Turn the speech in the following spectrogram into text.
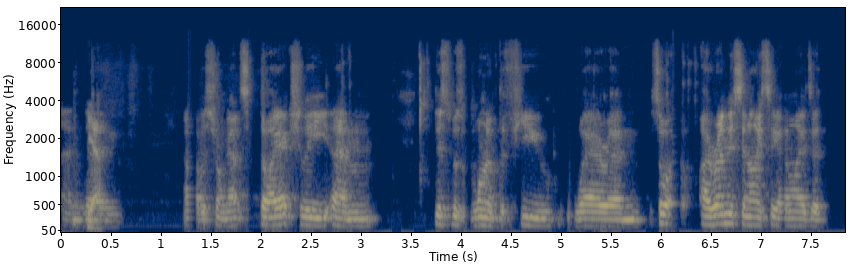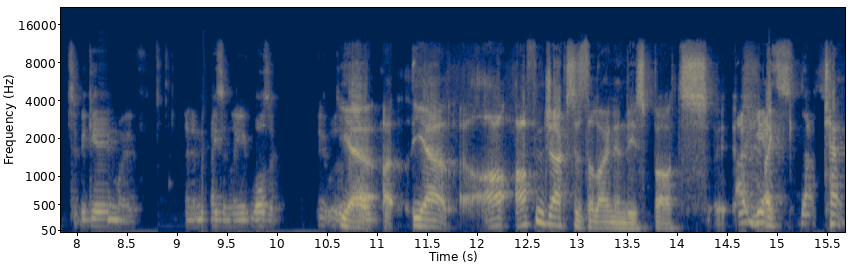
and Yeah. um, have a strong out. So I actually um, this was one of the few where um, so I ran this in ICMI to begin with, and amazingly it was a it was yeah, fold. uh, yeah. Often jacks is the line in these spots. Uh, yes, that's, Ten,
